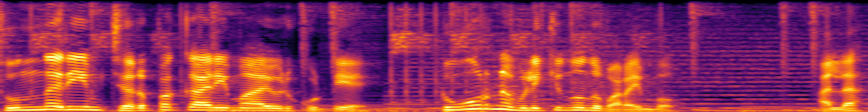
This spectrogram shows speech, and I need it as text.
സുന്ദരിയും ചെറുപ്പക്കാരിയുമായ ഒരു കുട്ടിയെ ടൂറിന് വിളിക്കുന്നു എന്ന് പറയുമ്പോൾ അല്ല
